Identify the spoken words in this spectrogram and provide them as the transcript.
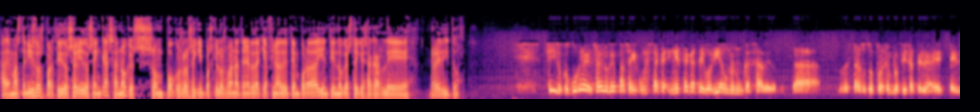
Además tenéis dos partidos seguidos en casa, ¿no? Que son pocos los equipos que los van a tener de aquí a final de temporada y entiendo que esto hay que sacarle rédito. Sí, lo que ocurre, ¿sabes lo que pasa? Que con esta, en esta categoría uno nunca sabe dónde está está. Nosotros, por ejemplo, fíjate, eh,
